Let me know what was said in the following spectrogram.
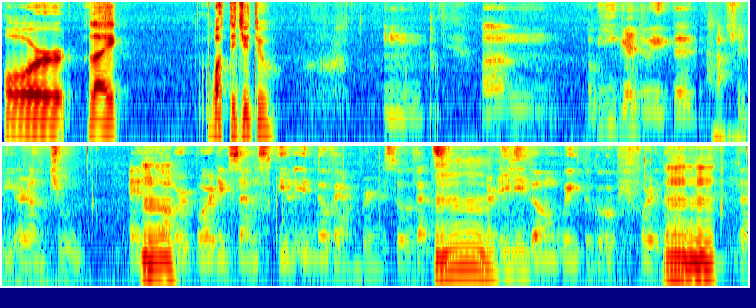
or like, what did you do? Mm. Um, we graduated actually around June, and Mm. our board exam still in November. So that's Mm. a really long way to go before the, Mm-mm. the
